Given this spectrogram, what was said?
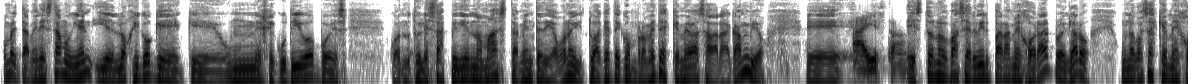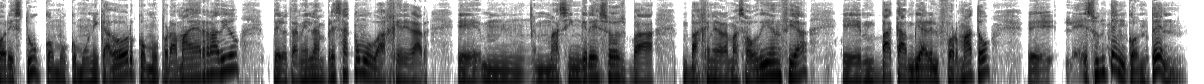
Hombre, también está muy bien y es lógico que, un ejecutivo, pues cuando tú le estás pidiendo más, también te diga, bueno, ¿y tú a qué te comprometes? ¿Qué me vas a dar a cambio? Eh, Ahí está. Esto nos va a servir para mejorar, porque claro, una cosa es que mejores tú como comunicador, como programa de radio, pero también la empresa cómo va a generar eh, mm, más ingresos, va, va a generar más audiencia, eh, va a cambiar el formato. Eh, es un ten con ten.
